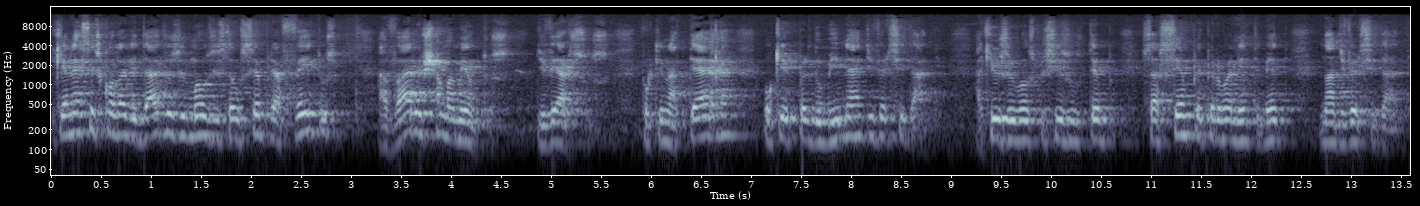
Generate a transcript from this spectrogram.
E que nessa escolaridade os irmãos estão sempre afeitos a vários chamamentos diversos, porque na terra o que predomina é a diversidade. Aqui os irmãos precisam tempo, estar sempre permanentemente na diversidade.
